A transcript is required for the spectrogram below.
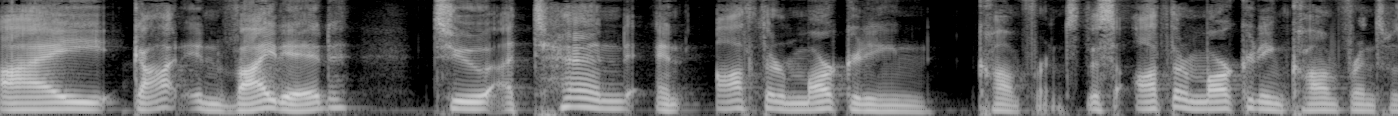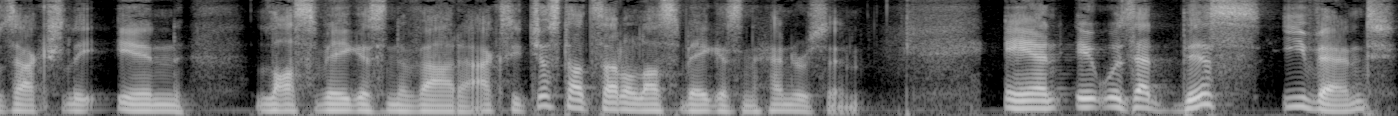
I got invited to attend an author marketing conference. This author marketing conference was actually in Las Vegas, Nevada, actually just outside of Las Vegas in Henderson. And it was at this event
